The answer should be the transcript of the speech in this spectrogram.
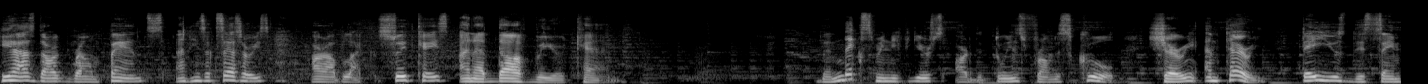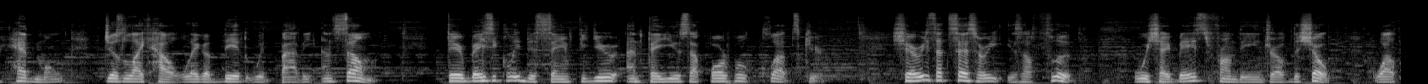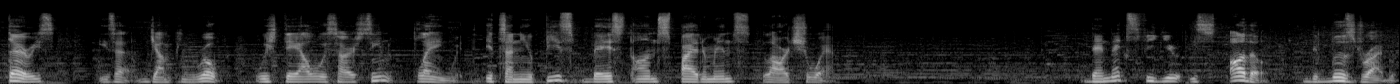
He has dark brown pants, and his accessories are a black suitcase and a Duff beer can. The next minifigures are the twins from the school, Sherry and Terry. They use the same head mold, just like how LEGO did with Patty and Selma. They're basically the same figure and they use a purple cloth gear. Sherry's accessory is a flute, which I based from the intro of the show, while Terry's is a jumping rope, which they always are seen playing with. It's a new piece based on Spider-Man's large web. The next figure is Otto, the bus driver.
